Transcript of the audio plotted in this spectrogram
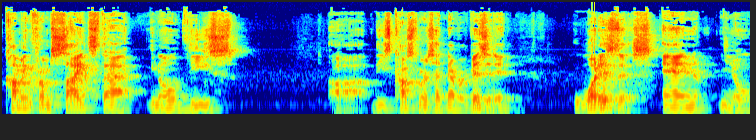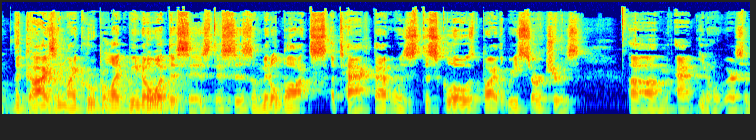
coming from sites that you know these uh, these customers had never visited. What is this? And you know the guys in my group are like we know what this is. This is a middle box attack that was disclosed by the researchers um, at you know there's a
